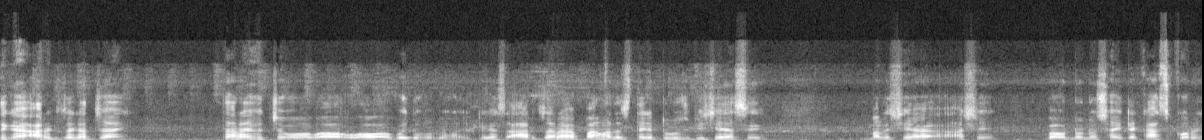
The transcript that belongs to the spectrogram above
থেকে আরেক জায়গায় যায়, তারাই হচ্ছে অবৈধভাবে হয়, ঠিক আছে? আর যারা বাংলাদেশ থেকে ট্যুরিস্ট ভিসায় আছে মালয়েশিয়া আসে বা অন্য অন্য সাইটে কাজ করে,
